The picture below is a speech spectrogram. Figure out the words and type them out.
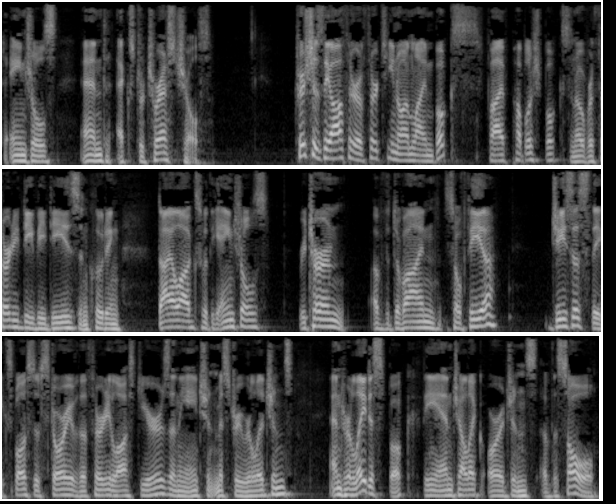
to angels and extraterrestrials. Trish is the author of 13 online books, five published books, and over 30 DVDs, including Dialogues with the Angels, Return of the Divine Sophia, Jesus, the explosive story of the 30 lost years and the ancient mystery religions, and her latest book, The Angelic Origins of the Soul.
